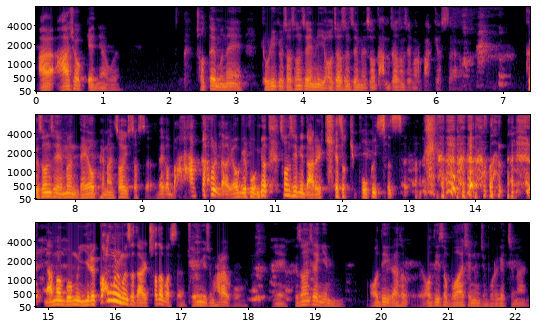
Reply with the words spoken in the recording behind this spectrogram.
아, 아셨겠냐고요. 저 때문에 교리교사 선생님이 여자 선생님에서 남자 선생님으로 바뀌었어요. 그 선생님은 내 옆에만 서 있었어요. 내가 막 까불다가 여길 보면 선생님이 나를 계속 보고 있었어요. 나만 보면 이를 꽉 물면서 나를 쳐다봤어요. 조용히 좀 하라고. 예, 그 선생님 어디 가서 어디서 뭐 하시는지 모르겠지만,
